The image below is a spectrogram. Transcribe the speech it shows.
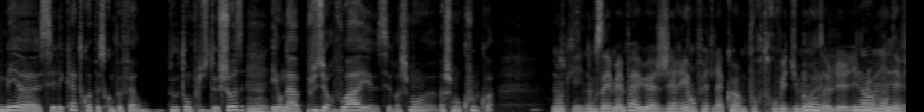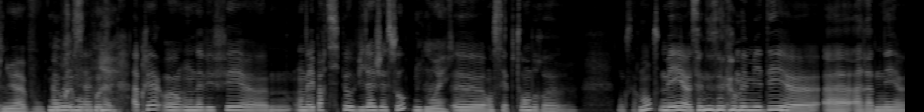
mais euh, c'est l'éclate, quoi, parce qu'on peut faire d'autant plus de choses, Mm. et on a plusieurs voix, et c'est vachement, euh, vachement cool, quoi. Ok, donc vous avez même pas eu à gérer en fait la com pour trouver du monde. Ouais. Le, monde est venu à vous. Ah oui, vraiment. Après, euh, on avait fait, euh, on avait participé au village asso euh, en septembre, euh, donc ça remonte, mais euh, ça nous a quand même aidé euh, à, à ramener euh,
